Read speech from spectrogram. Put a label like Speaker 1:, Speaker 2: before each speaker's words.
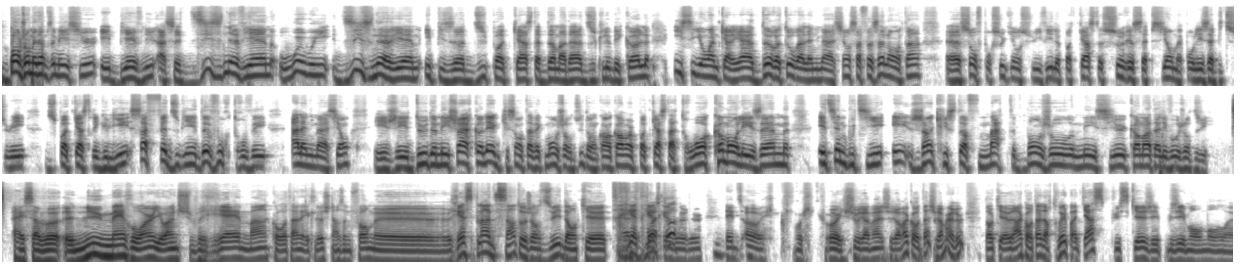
Speaker 1: Bonjour mesdames et messieurs et bienvenue à ce 19e, oui oui, 19e épisode du podcast hebdomadaire du Club École. Ici Johan Carrière, de retour à l'animation. Ça faisait longtemps, euh, sauf pour ceux qui ont suivi le podcast sur réception, mais pour les habitués du podcast régulier, ça fait du bien de vous retrouver à l'animation. Et j'ai deux de mes chers collègues qui sont avec moi aujourd'hui. Donc, encore un podcast à trois, comme on les aime. Étienne Boutier et Jean-Christophe Matt. Bonjour, messieurs. Comment allez-vous aujourd'hui?
Speaker 2: Ça va. Euh, numéro un, Johan, je suis vraiment content d'être là. Je suis dans une forme euh, resplendissante aujourd'hui, donc euh, très, très, très, heureux. Oh, oui, oui, oui, je suis vraiment, je suis vraiment content, je suis vraiment heureux. Donc, vraiment content de retrouver le podcast puisque j'ai, j'ai mon, mon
